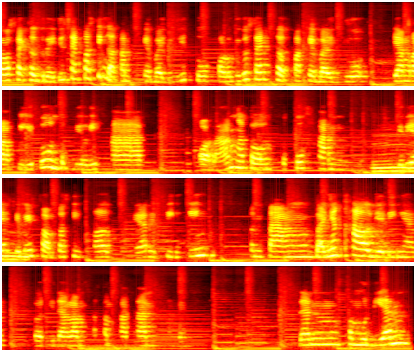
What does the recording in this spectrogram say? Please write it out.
kalau saya ke gereja saya pasti nggak akan pakai baju itu. Kalau gitu saya pakai baju yang rapi itu untuk dilihat orang atau untuk Tuhan. Hmm. Jadi akhirnya contoh simpel gitu ya rethinking tentang banyak hal jadinya gitu, di dalam kesempatan dan kemudian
